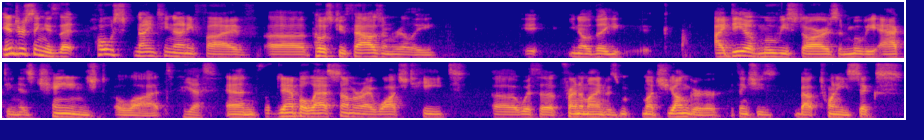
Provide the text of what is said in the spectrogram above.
interesting is that post 1995, uh, post 2000, really, it, you know, the idea of movie stars and movie acting has changed a lot. Yes. And for example, last summer I watched Heat uh, with a friend of mine who's m- much younger. I think she's about 26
